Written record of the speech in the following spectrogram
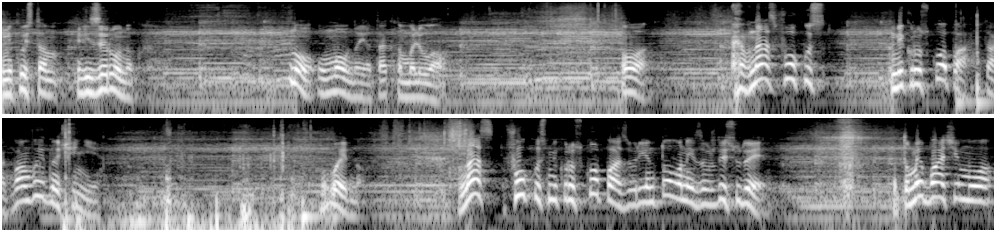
якусь там візерунок. Ну, умовно я так намалював. О. В нас фокус мікроскопа. Так, вам видно чи ні? Видно. У нас фокус мікроскопа зорієнтований завжди сюди. Тобто ми бачимо,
